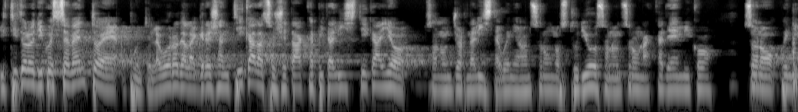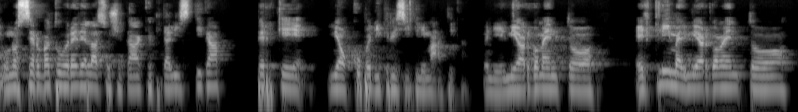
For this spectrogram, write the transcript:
il titolo di questo evento è appunto il lavoro della Grecia antica alla società capitalistica. Io sono un giornalista, quindi non sono uno studioso, non sono un accademico, sono quindi un osservatore della società capitalistica perché mi occupo di crisi climatica. Quindi il mio argomento è il clima, il mio argomento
